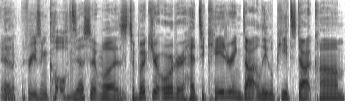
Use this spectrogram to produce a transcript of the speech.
in the freezing cold. Yes, it was. To book your order, head to catering.illegalpete's.com.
